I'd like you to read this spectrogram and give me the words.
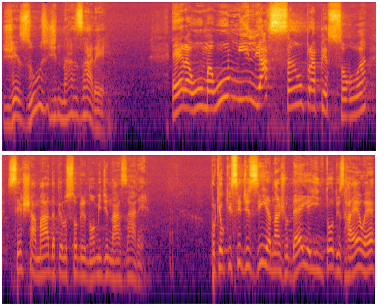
Jesus de Nazaré. Era uma humilhação para a pessoa ser chamada pelo sobrenome de Nazaré. Porque o que se dizia na Judéia e em todo Israel é:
